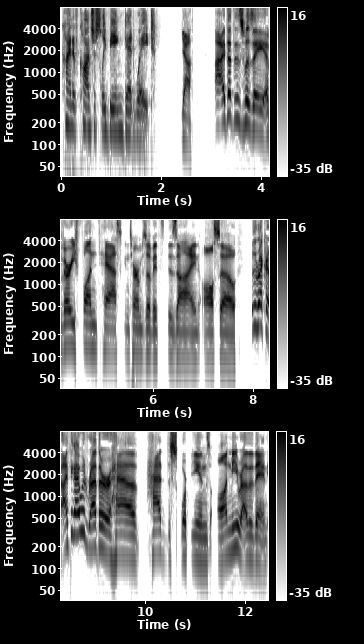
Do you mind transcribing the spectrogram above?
kind of consciously being dead weight Yeah. I thought this was a, a very fun task in terms of its design, also. For the record, I think I would rather have had the scorpions on me rather than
